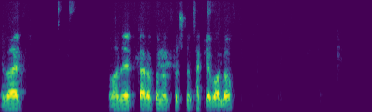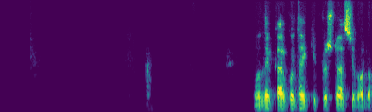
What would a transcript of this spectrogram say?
এবার তোমাদের কারও কোনো প্রশ্ন থাকলে বলো। তোমাদের কার কোথায় কি প্রশ্ন আছে বলো।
